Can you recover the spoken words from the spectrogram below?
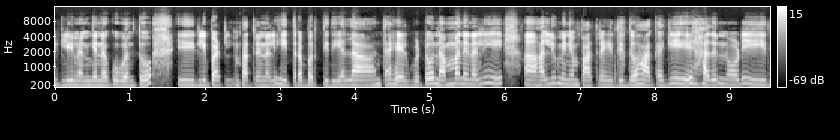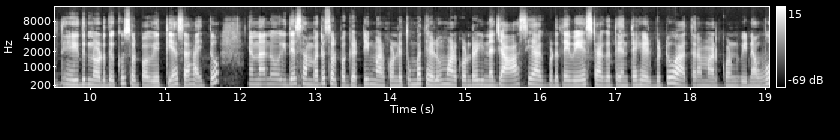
ಇಡ್ಲಿ ನನಗೆ ನಗು ಬಂತು. ಈ ಇಡ್ಲಿ ಪಾಟ್ ಪಾತ್ರೆಯಲ್ಲಿ ಈ ಥರ ಬರ್ತಿದೆಯಲ್ಲ ಅಂತ ಹೇಳಿಬಿಟ್ಟು ನಮ್ಮ ಮನೆಯಲ್ಲಿ ಅಲ್ಯೂಮಿನಿಯಂ ಪಾತ್ರೆ ಇದ್ದಿದ್ದು. ಹಾಗಾಗಿ ಅದನ್ನು ನೋಡಿ ಇದನ್ನ ನೋಡೋದಕ್ಕೂ ಸ್ವಲ್ಪ ವ್ಯತ್ಯಾಸ ಆಯಿತು. ನಾನು ಇದೇ ಸಾಂಬಾರು ಸ್ವಲ್ಪ ಗಟ್ಟಿಗೆ ಮಾಡಿಕೊಂಡೆ. ತುಂಬ ತೆಳು ಮಾಡಿಕೊಂಡ್ರೆ ಇನ್ನು ಜಾಸ್ತಿ ಆಗಿಬಿಡುತ್ತೆ ವೇಸ್ಟ್ ಆಗುತ್ತೆ ಅಂತ ಹೇಳಿಬಿಟ್ಟು ಆ ಥರ ಮಾಡ್ಕೊಂಡ್ವಿ ನಾವು.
